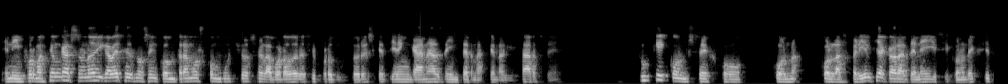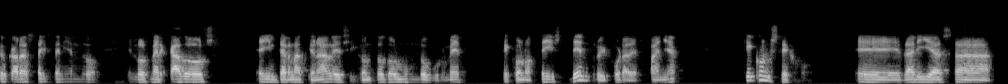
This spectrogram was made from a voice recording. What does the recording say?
En información gastronómica a veces nos encontramos con muchos elaboradores y productores que tienen ganas de internacionalizarse ¿Tú qué consejo, con, la experiencia que ahora tenéis y con el éxito que ahora estáis teniendo en los mercados internacionales y con todo el mundo gourmet que conocéis dentro y fuera de España, qué consejo eh, darías a,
